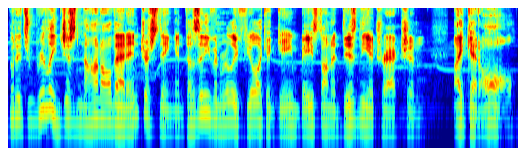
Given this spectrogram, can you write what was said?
but it's really just not all that interesting and doesn't even really feel like a game based on a Disney attraction. Like at all.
